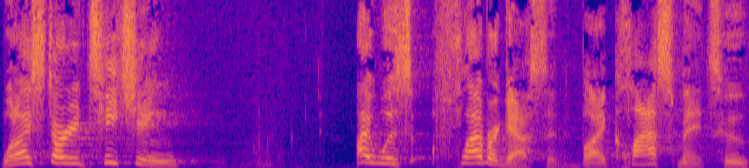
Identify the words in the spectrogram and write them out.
When I started teaching, I was flabbergasted by classmates who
